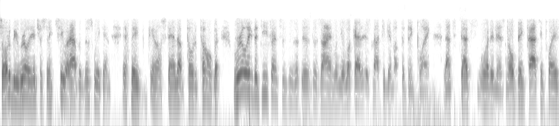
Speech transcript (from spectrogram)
So it'll be really interesting to see what happens this weekend if they, you know, stand up toe to toe. But really, the defense is, is designed when you look at it is not to give up the big play. That's that's what it is. No big passing plays.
